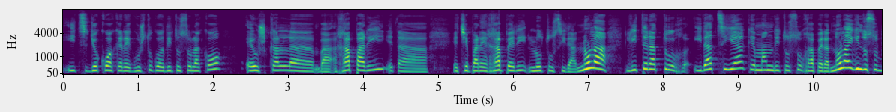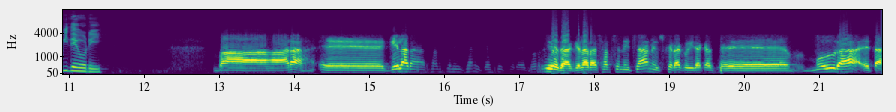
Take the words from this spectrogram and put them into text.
hitz jokoak ere gustuko dituzulako, Euskal eh, ba, rapari eta etxepare raperi lotu zira. Nola literatur idatziak eman dituzu raperat? Nola egin duzu bide hori? Ba, ara, e, gelara sartzen itzan, ikastetxera etorri, eta gelara sartzen itzan, euskerako irakasle modura, eta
